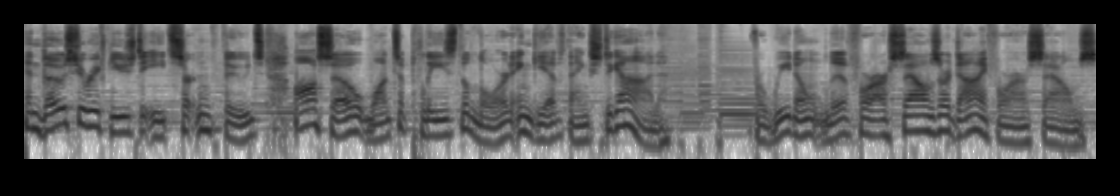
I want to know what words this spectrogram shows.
And those who refuse to eat certain foods also want to please the Lord and give thanks to God. For we don't live for ourselves or die for ourselves.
